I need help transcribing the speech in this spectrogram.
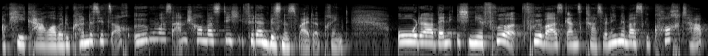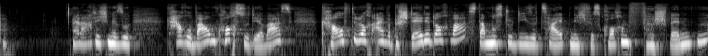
okay, Caro, aber du könntest jetzt auch irgendwas anschauen, was dich für dein Business weiterbringt. Oder wenn ich mir früher, früher war es ganz krass, wenn ich mir was gekocht habe, dann dachte ich mir so, Caro, warum kochst du dir was? Kauf dir doch einfach, bestell dir doch was, da musst du diese Zeit nicht fürs Kochen verschwenden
